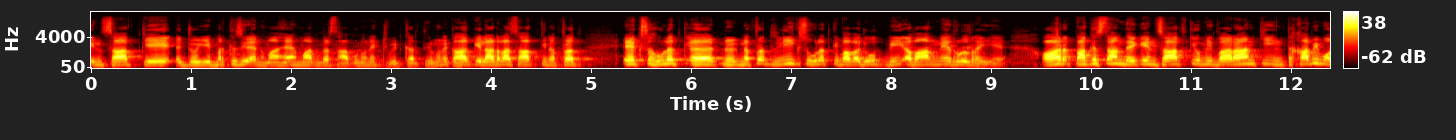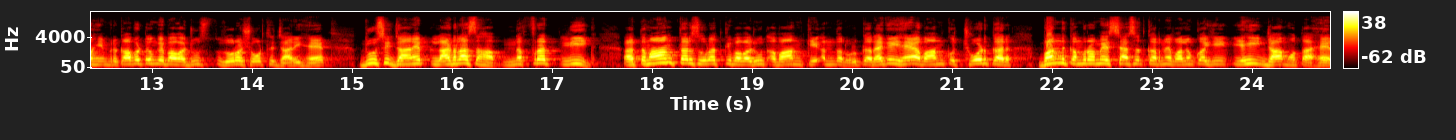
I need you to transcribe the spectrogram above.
इंसाफ के जो ये मरकजी रहनुमा है, हमाद अदर साहब, उन्होंने एक ट्वीट करते उन्होंने कहा कि लाडला साहब की नफरत एक सहूलत नफरत लीग सहूलत के बावजूद भी अवाम में रुल रही है। और पाकिस्तान देखे इंसाफ की उम्मीदवार की इंतबी मुहिम, रुकावटों के बावजूद जोरों शोर से जारी है। दूसरी जानब लाडला साहब, नफरत लीग तमाम तर सूरत के बावजूद अवाम के अंदर उड़कर रह गई है। अवाम को छोड़कर बंद कमरों में सियासत करने वालों का ये, यही इंजाम होता है।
